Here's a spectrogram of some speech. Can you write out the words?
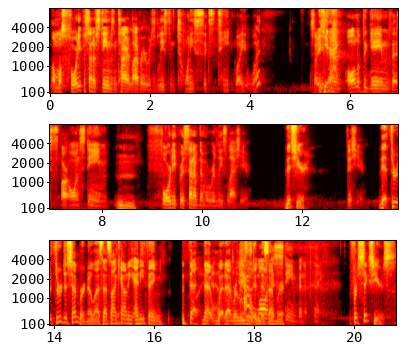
Almost forty percent of Steam's entire library was released in 2016. Wait, what? So you're Yeah. saying all of the games that are on Steam, Mm. forty percent of them were released last year, this year. this year. Yeah, through through December, no less. That's not counting anything that Oh, that yeah. that releases How in long has December Steam been a thing? for six years.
